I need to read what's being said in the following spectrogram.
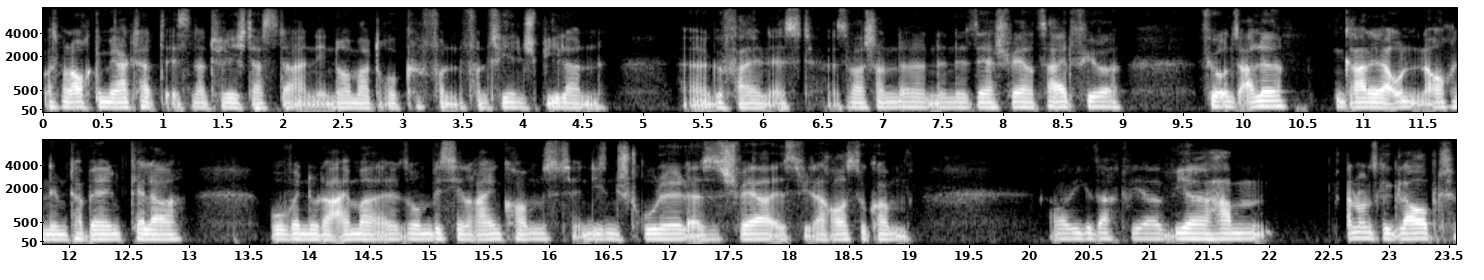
Was man auch gemerkt hat, ist natürlich, dass da ein enormer Druck von, von vielen Spielern äh, gefallen ist. Es war schon eine, eine sehr schwere Zeit für, für uns alle gerade da unten auch in dem Tabellenkeller, wo wenn du da einmal so ein bisschen reinkommst in diesen Strudel, dass es schwer ist, wieder rauszukommen. Aber wie gesagt, wir, wir haben an uns geglaubt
